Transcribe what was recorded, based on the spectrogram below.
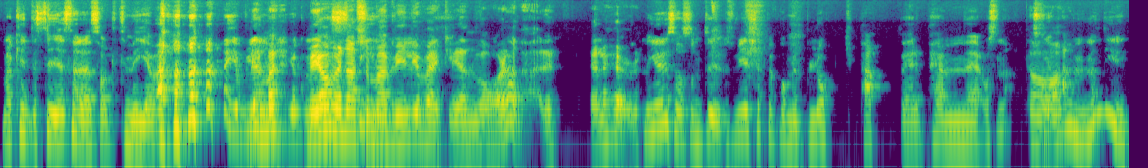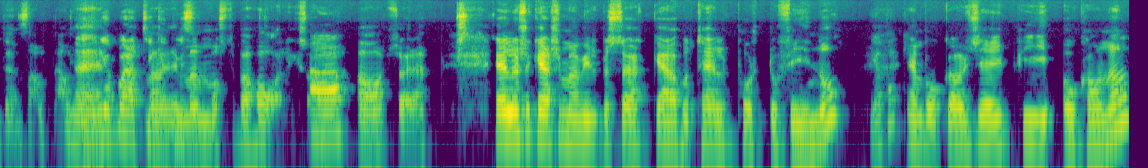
Man kan inte säga sådana där saker till mig Eva. jag blir, Men, jag men jag menar alltså, man vill ju verkligen vara där. Eller hur? Men jag är så som du. Vi köper på mig block, papper, pennor och sen, alltså Ja. jag använder ju inte ens allt. allt. Nej, Jag bara tycker att det är Man, så... man måste bara ha liksom. Ja, Ja, så är det. Eller så kanske man vill besöka Hotel Portofino, ja, en bok av J.P. O'Connell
